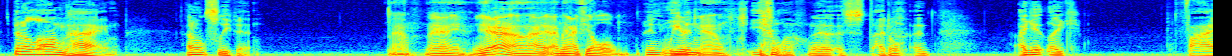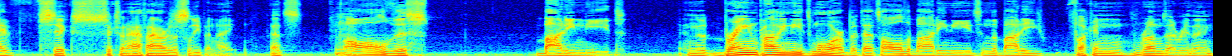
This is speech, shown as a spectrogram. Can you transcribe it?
it's been a long time. I don't sleep in. No. Yeah. Yeah. I, I mean, I feel And weird even- now. Yeah, well, just I don't. I, I get like five, six, six and a half hours of sleep a night. That's Mm. all this body needs, and the brain probably needs more, but that's all the body needs, and the body fucking runs everything.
